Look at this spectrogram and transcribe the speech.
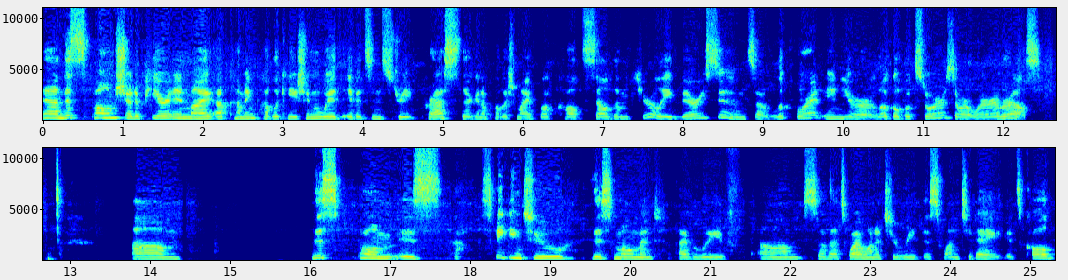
and this poem should appear in my upcoming publication with Ibbotson Street Press. They're going to publish my book called Seldom Purely very soon. So look for it in your local bookstores or wherever else. Um, this poem is speaking to this moment, I believe. Um, so that's why I wanted to read this one today. It's called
